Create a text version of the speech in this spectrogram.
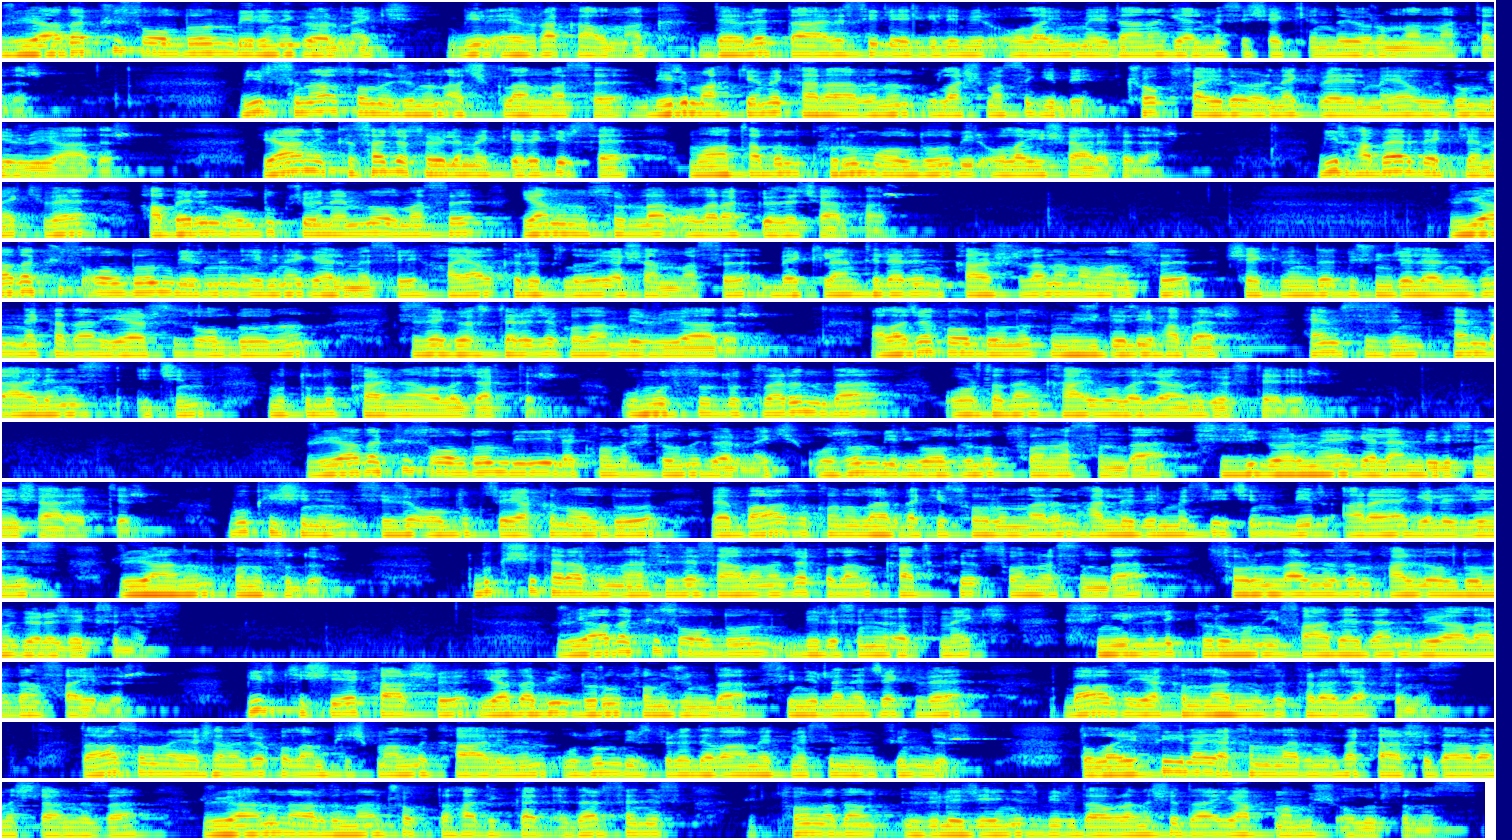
Rüyada küs olduğun birini görmek, bir evrak almak, devlet dairesiyle ilgili bir olayın meydana gelmesi şeklinde yorumlanmaktadır. Bir sınav sonucunun açıklanması, bir mahkeme kararının ulaşması gibi çok sayıda örnek verilmeye uygun bir rüyadır. Yani kısaca söylemek gerekirse muhatabın kurum olduğu bir olayı işaret eder. Bir haber beklemek ve haberin oldukça önemli olması yan unsurlar olarak göze çarpar. Rüyada küs olduğun birinin evine gelmesi, hayal kırıklığı yaşanması, beklentilerin karşılanamaması şeklinde düşüncelerinizin ne kadar yersiz olduğunu size gösterecek olan bir rüyadır. Alacak olduğunuz müjdeli haber hem sizin hem de aileniz için mutluluk kaynağı olacaktır. Umutsuzlukların da ortadan kaybolacağını gösterir. Rüyada küs olduğun biriyle konuştuğunu görmek, uzun bir yolculuk sonrasında sizi görmeye gelen birisine işarettir. Bu kişinin size oldukça yakın olduğu ve bazı konulardaki sorunların halledilmesi için bir araya geleceğiniz rüyanın konusudur. Bu kişi tarafından size sağlanacak olan katkı sonrasında sorunlarınızın hallolduğunu göreceksiniz. Rüyada küs olduğun birisini öpmek, sinirlilik durumunu ifade eden rüyalardan sayılır. Bir kişiye karşı ya da bir durum sonucunda sinirlenecek ve bazı yakınlarınızı kıracaksınız. Daha sonra yaşanacak olan pişmanlık halinin uzun bir süre devam etmesi mümkündür. Dolayısıyla yakınlarınıza karşı davranışlarınıza rüyanın ardından çok daha dikkat ederseniz sonradan üzüleceğiniz bir davranışı da yapmamış olursunuz.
